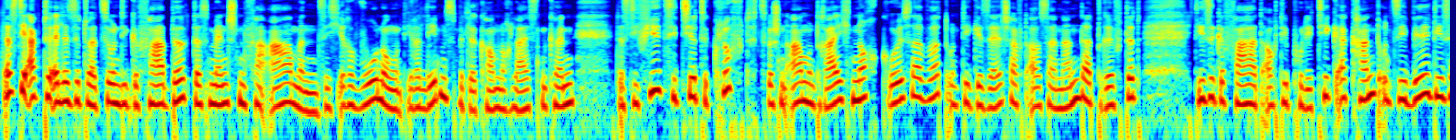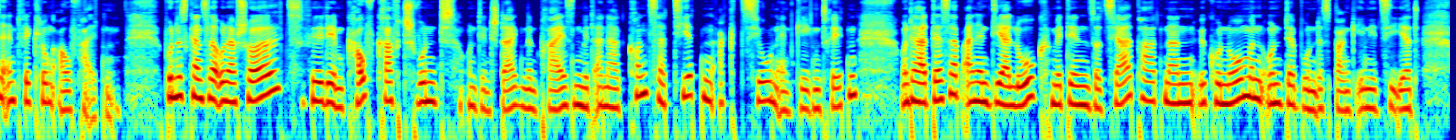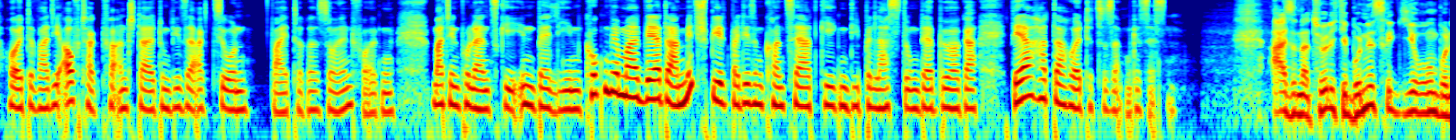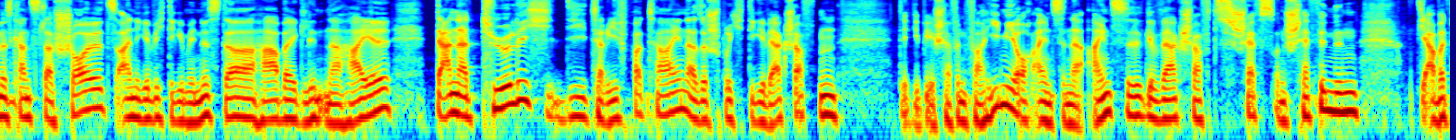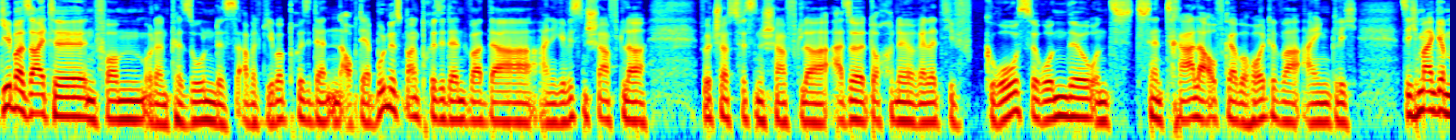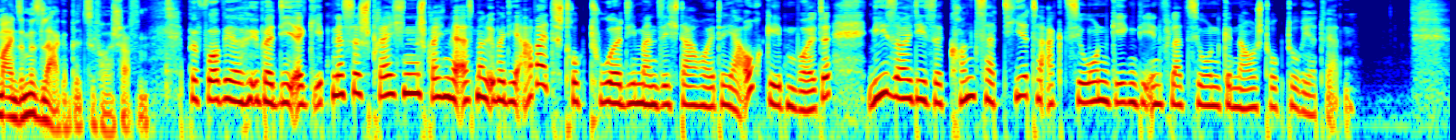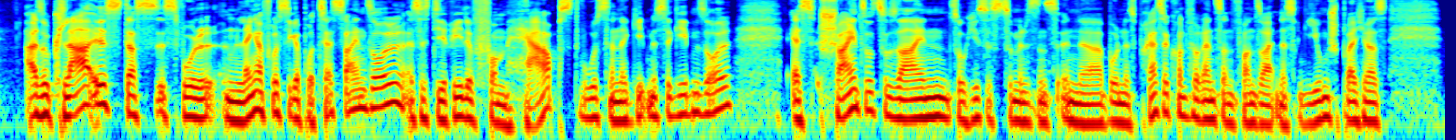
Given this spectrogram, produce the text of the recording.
Dass die aktuelle Situation die Gefahr birgt, dass Menschen verarmen, sich ihre Wohnung und ihre Lebensmittel kaum noch leisten können, dass die viel zitierte Kluft zwischen Arm und Reich noch größer wird und die Gesellschaft auseinanderdriftet, diese Gefahr hat auch die Politik erkannt und sie will diese Entwicklung aufhalten. Bundeskanzler Olaf Scholz will dem Kaufkraftschwund und den steigenden Preisen mit einer konzertierten Aktion entgegentreten und er hat deshalb einen Dialog mit den Sozialpartnern, Ökonomen und der Bundesbank initiiert. Heute war die Auftakt Auftaktveranstaltung dieser Aktion. Weitere sollen folgen. Martin Polanski in Berlin. Gucken wir mal, wer da mitspielt bei diesem Konzert gegen die Belastung der Bürger. Wer hat da heute zusammengesessen? Also natürlich die Bundesregierung, Bundeskanzler Scholz, einige wichtige Minister, Habeck, Lindner, Heil. Dann natürlich die Tarifparteien, also sprich die Gewerkschaften. DGB-Chefin Fahimi, auch einzelne Einzelgewerkschaftschefs und Chefinnen die Arbeitgeberseite in Form oder in Person des Arbeitgeberpräsidenten, auch der Bundesbankpräsident war da, einige Wissenschaftler, Wirtschaftswissenschaftler, also doch eine relativ große Runde und zentrale Aufgabe heute war eigentlich, sich mal ein gemeinsames Lagebild zu verschaffen. Bevor wir über die Ergebnisse sprechen, sprechen wir erstmal über die Arbeitsstruktur, die man sich da heute ja auch geben wollte. Wie soll diese konzertierte Aktion gegen die Inflation genau strukturiert werden? Also klar ist, dass es wohl ein längerfristiger Prozess sein soll. Es ist die Rede vom Herbst, wo es dann Ergebnisse geben soll. Es scheint so zu sein, so hieß es zumindest in der Bundespressekonferenz und von Seiten des Regierungssprechers,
